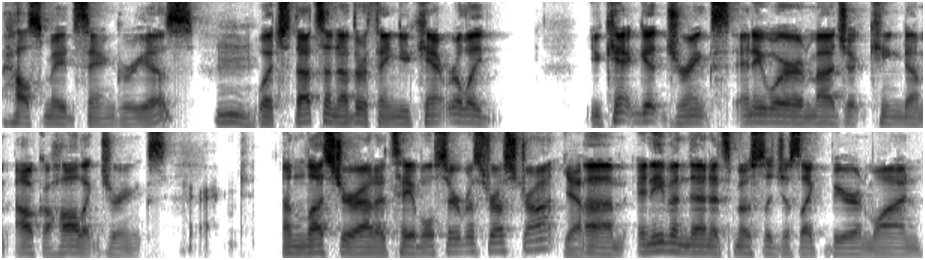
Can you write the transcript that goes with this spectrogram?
house-made sangrias, Mm. which that's another thing you can't really you can't get drinks anywhere in Magic Kingdom, alcoholic drinks, Correct. unless you're at a table service restaurant. Yep. Um and even then it's mostly just like beer and wine.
